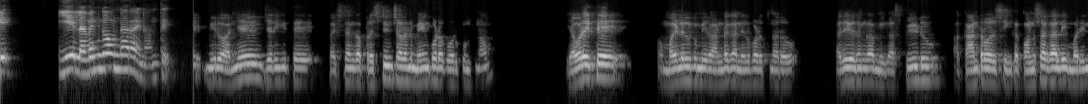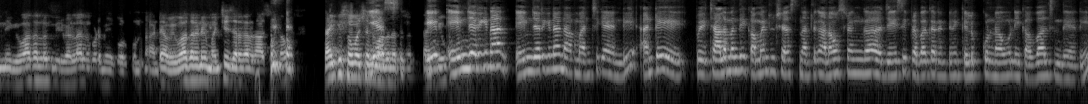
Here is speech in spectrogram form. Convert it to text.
ఏ ఏ లెవెన్గా ఉన్నారు ఆయన అంతే. మీరు అన్యాయం జరిగితే ఖచ్చితంగా ప్రశ్నించాలని మేము కూడా కోరుకుంటున్నాం. ఎవరైతే మహిళలకు మీరు అండగా నిలబడుతున్నారో అదేవిధంగా మీకు ఆ స్పీడు ఆ కాంట్రవర్సీ ఇంకా కొనసాగాలి. మరిన్ని వివాదాల్లోకి మీరు వెళ్ళాలని కూడా మేము కోరుకుంటున్నాం. అంటే ఆ వివాదాలు అనేవి మంచి జరగాలని ఆశిద్దాం థ్యాంక్ యూ సో మచ్ ఏం జరిగినా ఏం జరిగినా నా మంచిగా అండి. అంటే చాలా మంది కమెంట్లు చేస్తున్నట్లుగా అనవసరంగా జేసీ ప్రభాకర్ రెడ్డిని కెలుపుకున్నావు నీకు అవ్వాల్సిందే అని.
